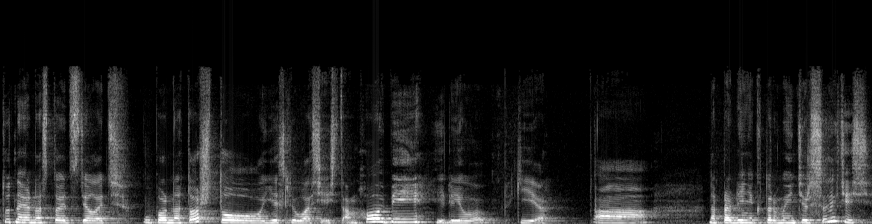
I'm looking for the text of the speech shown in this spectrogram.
тут, наверное, стоит сделать упор на то, что если у вас есть там хобби или такие а, направления, которыми вы интересуетесь,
